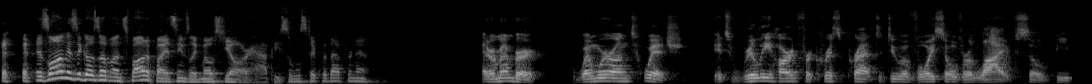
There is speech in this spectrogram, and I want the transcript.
as long as it goes up on Spotify, it seems like most y'all are happy. So we'll stick with that for now. And remember, when we're on Twitch, it's really hard for Chris Pratt to do a voiceover live. So be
